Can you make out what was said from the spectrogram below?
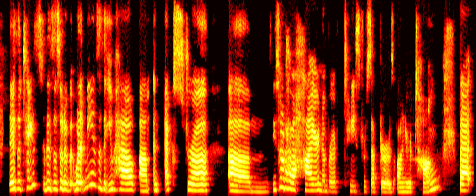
there's a taste. There's a sort of what it means is that you have um, an extra um, you sort of have a higher number of taste receptors on your tongue that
